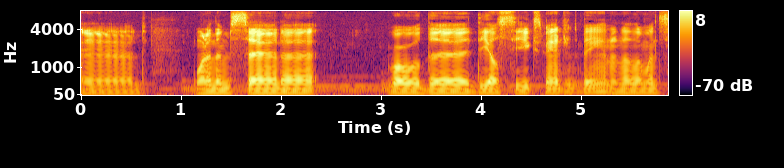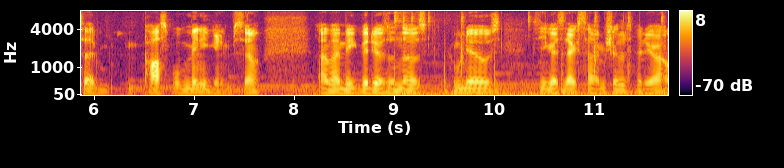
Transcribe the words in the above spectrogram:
And one of them said, uh, what will the DLC expansions be? And another one said possible mini games. So I might make videos on those. Who knows? See you guys next time. Share this video out.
